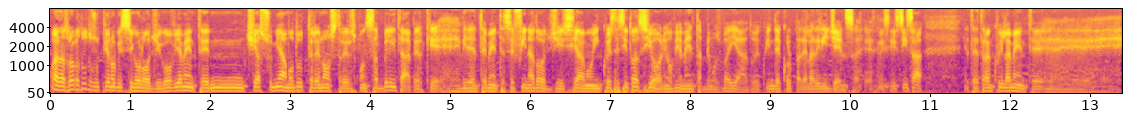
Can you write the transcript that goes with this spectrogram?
Guarda, soprattutto sul piano psicologico, ovviamente mh, ci assumiamo tutte le nostre responsabilità perché evidentemente se fino ad oggi siamo in queste situazioni ovviamente abbiamo sbagliato e quindi è colpa della dirigenza, eh, si, si, sa eh, tranquillamente. Eh,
